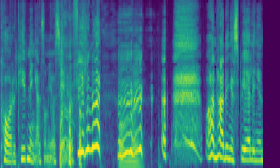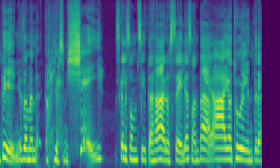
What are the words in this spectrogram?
porrtidningar som jag säljer och filmer. oh, och han hade ingen spel, ingenting. Så, men jag som tjej ska liksom sitta här och sälja sånt där. Ah, jag tror inte det.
